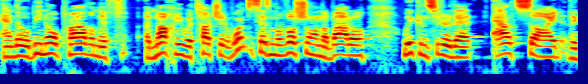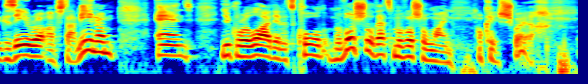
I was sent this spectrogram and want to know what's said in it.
and there will be no problem if a nachri would touch it. Once it says mavushal on the bottle, we consider that outside the gzera of stamenim, and you can rely that it's called mavushal. That's mavushal wine. Okay, shkoyach.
